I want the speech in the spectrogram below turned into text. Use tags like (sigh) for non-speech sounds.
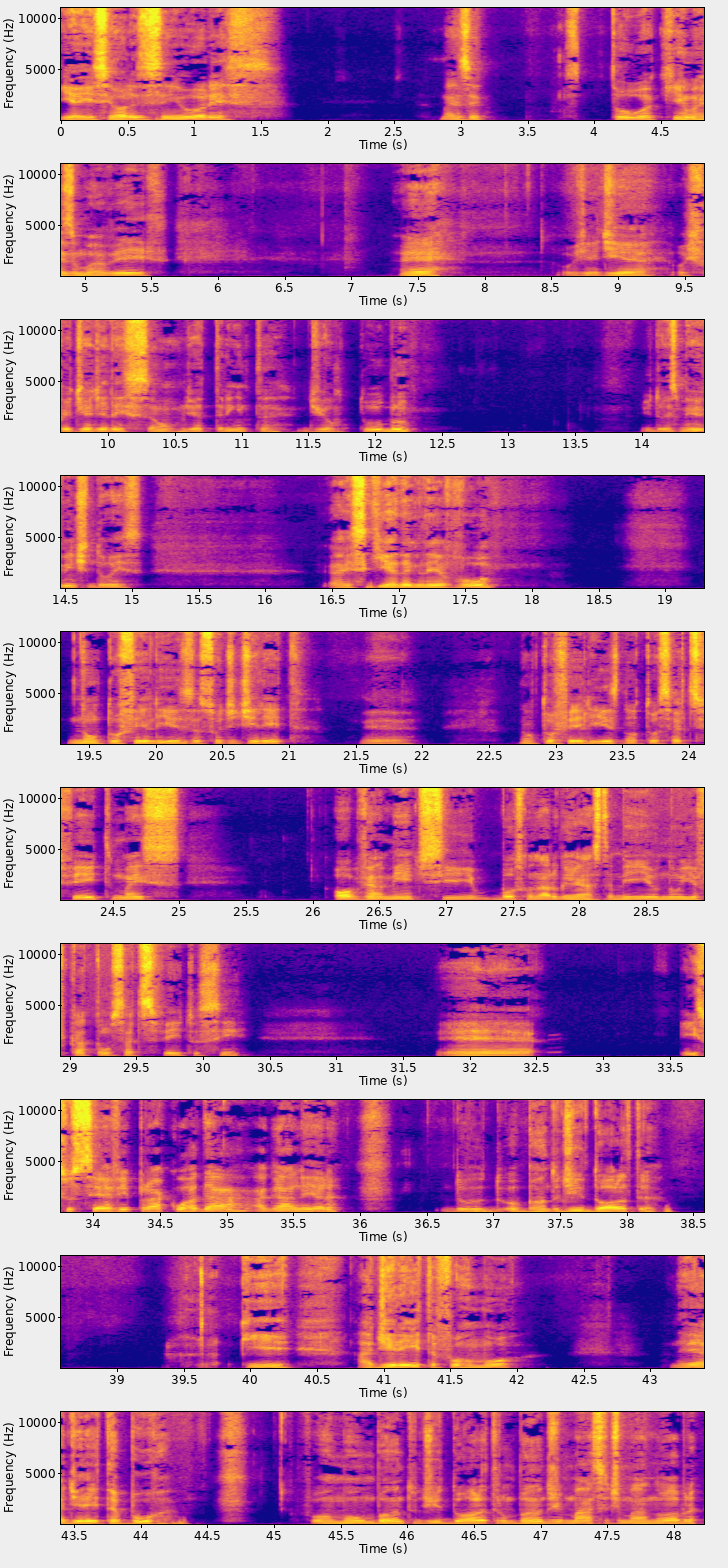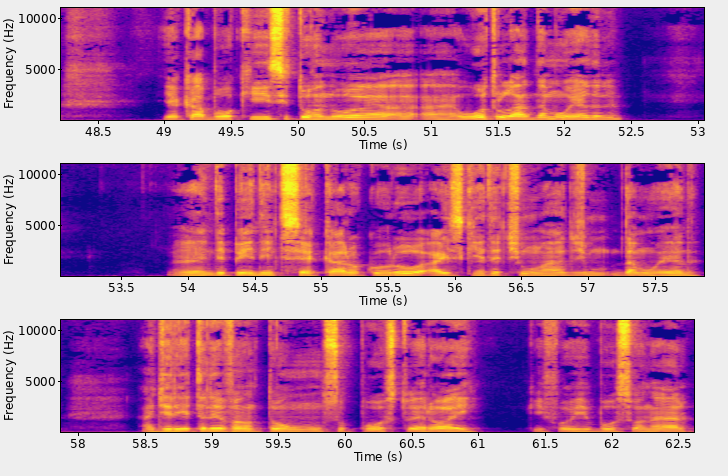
E aí, senhoras e senhores, mas estou aqui (laughs) mais uma vez. É, hoje é dia, hoje foi dia de eleição, dia 30 de outubro de 2022. A esquerda levou. Não estou feliz, eu sou de direita. É, não estou feliz, não estou satisfeito, mas Obviamente, se Bolsonaro ganhasse também, eu não ia ficar tão satisfeito assim. É... Isso serve para acordar a galera do, do bando de idólatra que a direita formou, né? A direita burra formou um bando de idólatra, um bando de massa de manobra e acabou que se tornou a, a, o outro lado da moeda, né? É, independente se é caro ou coroa, a esquerda tinha um lado de, da moeda. A direita levantou um suposto herói, que foi Bolsonaro,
